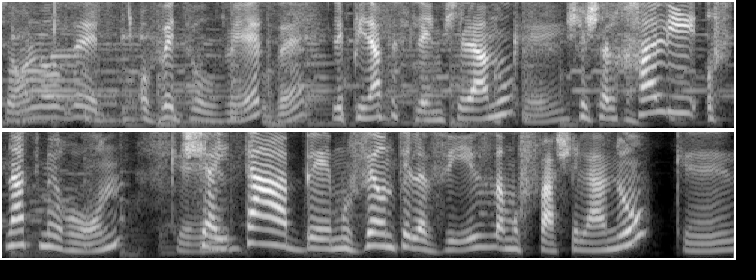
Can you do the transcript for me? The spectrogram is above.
השעון לא עובד. עובד ועובד. עובד? לפינת הסלנג שלנו, אוקיי. ששלחה לי אסנת מירון, כן. שהייתה במוזיאון תל אביב, במופע שלנו, כן.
